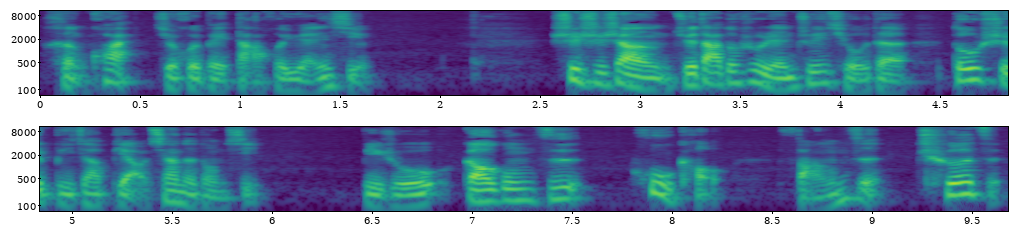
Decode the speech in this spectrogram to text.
很快就会被打回原形。事实上，绝大多数人追求的都是比较表象的东西，比如高工资、户口、房子、车子。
